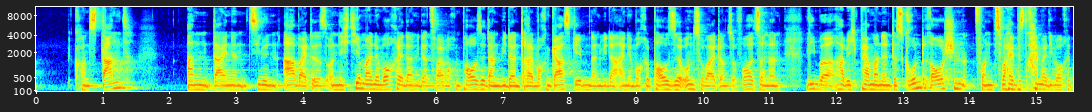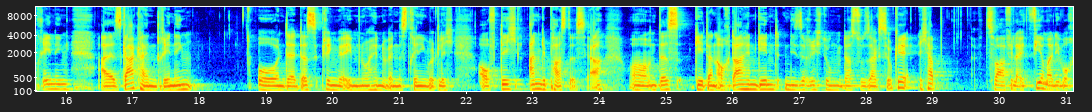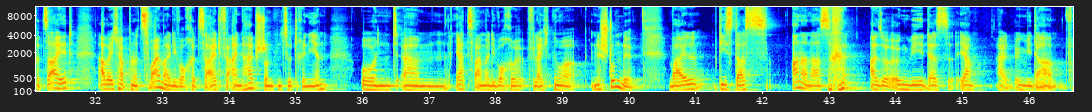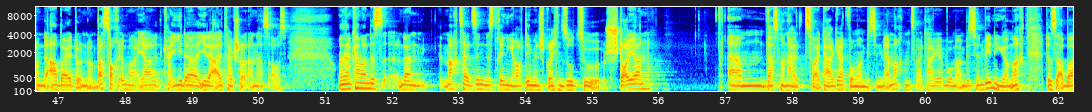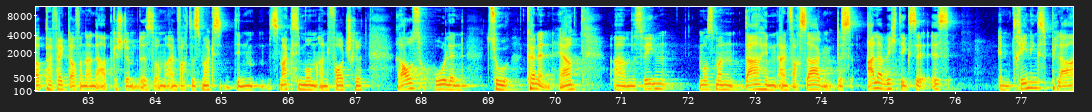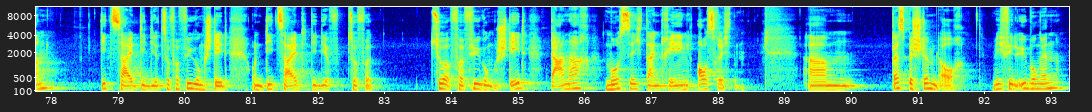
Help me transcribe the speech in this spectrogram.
konstant an deinen Zielen arbeitest und nicht hier mal eine Woche, dann wieder zwei Wochen Pause, dann wieder drei Wochen Gas geben, dann wieder eine Woche Pause und so weiter und so fort, sondern lieber habe ich permanentes Grundrauschen von zwei bis dreimal die Woche Training als gar kein Training und äh, das kriegen wir eben nur hin, wenn das Training wirklich auf dich angepasst ist. Ja? Und das geht dann auch dahingehend in diese Richtung, dass du sagst, okay, ich habe zwar vielleicht viermal die Woche Zeit, aber ich habe nur zweimal die Woche Zeit für eineinhalb Stunden zu trainieren und ähm, ja, zweimal die Woche vielleicht nur eine Stunde, weil dies, das, Ananas, also irgendwie das, ja, halt irgendwie da von der Arbeit und was auch immer, ja, jeder, jeder Alltag schaut anders aus. Und dann kann man das, dann macht es halt Sinn, das Training auch dementsprechend so zu steuern, ähm, dass man halt zwei Tage hat, wo man ein bisschen mehr macht und zwei Tage, wo man ein bisschen weniger macht, das aber perfekt aufeinander abgestimmt ist, um einfach das, Maxi den, das Maximum an Fortschritt rausholen zu können. Ja? Ähm, deswegen muss man dahin einfach sagen, das Allerwichtigste ist im Trainingsplan die Zeit, die dir zur Verfügung steht. Und die Zeit, die dir zur, zur Verfügung steht, danach muss sich dein Training ausrichten. Ähm, das bestimmt auch, wie viele Übungen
